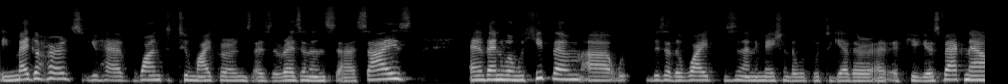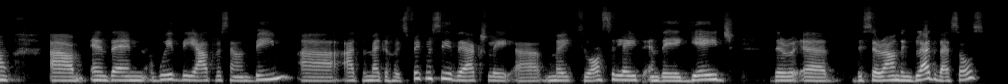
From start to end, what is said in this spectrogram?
in megahertz, you have one to two microns as the resonance uh, size. And then when we hit them, uh, these are the white, this is an animation that we put together a, a few years back now. Um, and then with the ultrasound beam at the megahertz frequency, they actually make to oscillate and they gauge the, the surrounding blood vessels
